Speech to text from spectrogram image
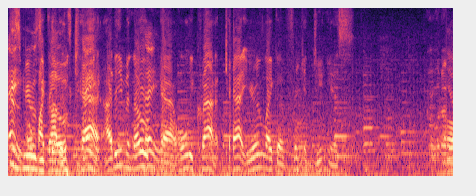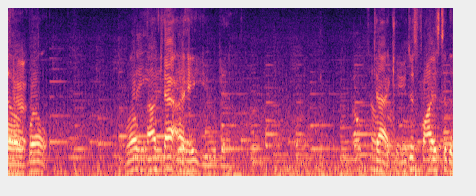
This oh music, my god, though. it's Cat. I didn't even know Hey. Cat. Holy crap, Cat, you're like a freaking genius. What Oh, up, well. Well, Hey, now Cat, I hate you again. Oh, Cat, can you just fly us to the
